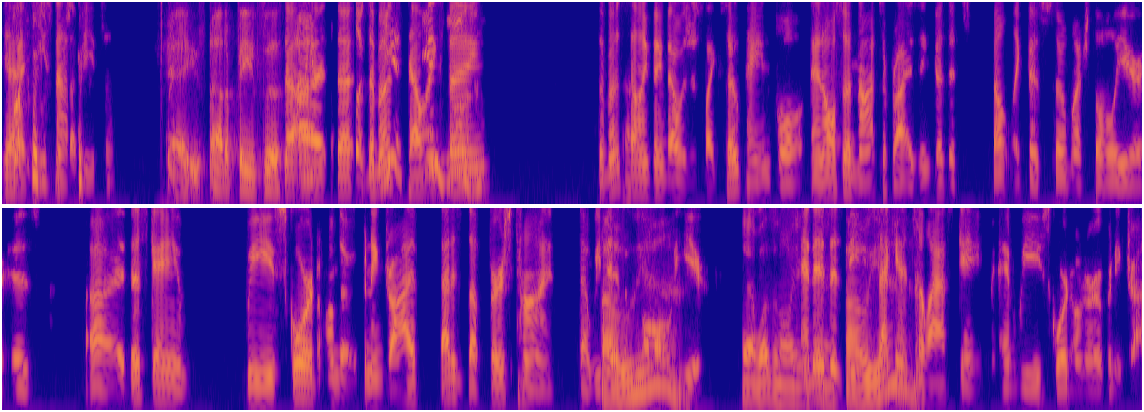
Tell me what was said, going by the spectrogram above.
Yeah, he's not a pizza. Yeah, he's not a pizza. No, uh, the Look, the most telling thing, the most telling thing that was just like so painful and also not surprising because it's felt like this so much the whole year is uh, this game we scored on the opening drive. That is the first time that we did oh, yeah. all year. Yeah, it wasn't all year. And it is the oh, second yeah. to last game, and we scored on our opening drive.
